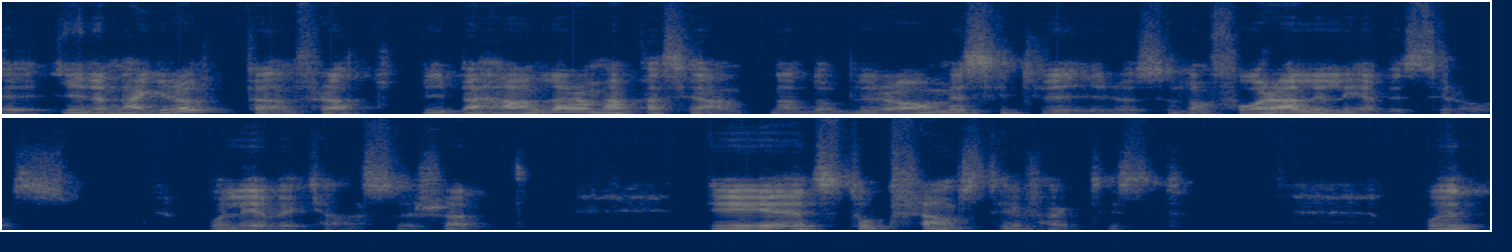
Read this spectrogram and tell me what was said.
eh, i den här gruppen för att vi behandlar de här patienterna. De blir av med sitt virus och de får aldrig levercirros och levercancer. Så att det är ett stort framsteg faktiskt. Och ett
